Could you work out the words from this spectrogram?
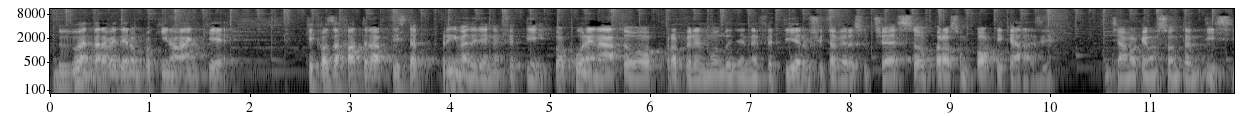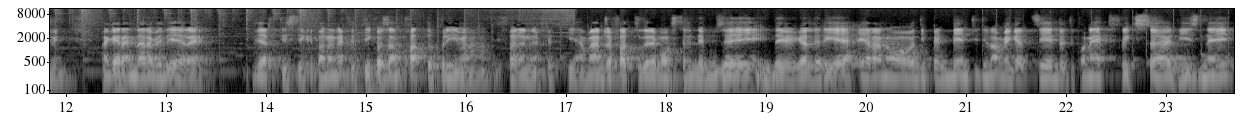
Due, andare a vedere un pochino anche che cosa ha fatto l'artista prima degli NFT. Qualcuno è nato proprio nel mondo degli NFT è riuscito ad avere successo, però sono pochi casi. Diciamo che non sono tantissimi. Magari andare a vedere gli artisti che fanno NFT cosa hanno fatto prima di fare NFT. Avevano già fatto delle mostre in dei musei, in delle gallerie, erano dipendenti di una mega azienda tipo Netflix, Disney,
